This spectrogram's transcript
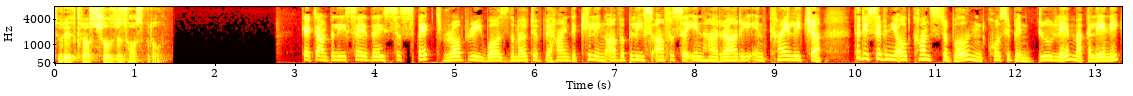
to Red Cross Children's Hospital. Cape Town police say they suspect robbery was the motive behind the killing of a police officer in Harare in Khayelitsha. 37-year-old constable Nkosipendule Makaleni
